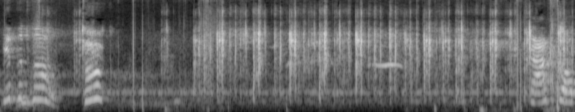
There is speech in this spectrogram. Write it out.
Где подвал? Так. Так, стоп.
